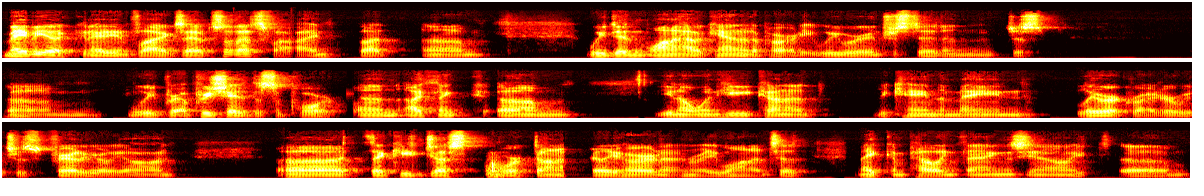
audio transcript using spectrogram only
maybe a canadian flag's out so that's fine but um, we didn't want to have a Canada party. We were interested in just um, we pre- appreciated the support, and I think um, you know when he kind of became the main lyric writer, which was fairly early on. Uh, I think he just worked on it really hard and really wanted to make compelling things. You know, he, um,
